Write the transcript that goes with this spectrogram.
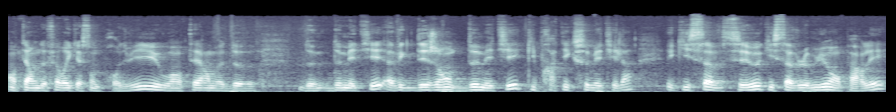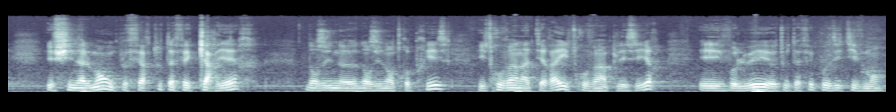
en termes de fabrication de produits ou en termes de, métier avec des gens de métier qui pratiquent ce métier-là et qui savent, c'est eux qui savent le mieux en parler. Et finalement, on peut faire tout à fait carrière dans une, entreprise, y trouver un intérêt, y trouver un plaisir et évoluer euh, tout à fait positivement.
